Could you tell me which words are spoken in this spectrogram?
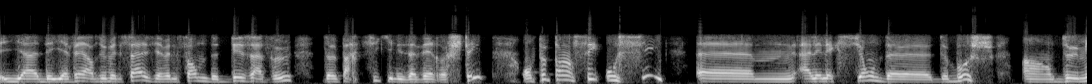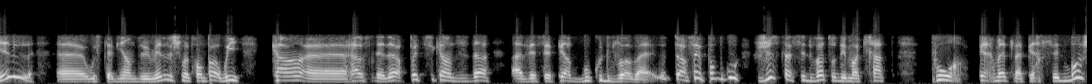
Il, y a il y avait en 2016, il y avait une forme de désaveu d'un parti qui les avait rejetés. On peut penser aussi euh, à l'élection de, Bush en 2000, euh, ou c'était bien en 2000, je me trompe pas, oui, quand euh, Ralph Nader, petit candidat, avait fait perdre beaucoup de votes, ben, en fait pas beaucoup, juste assez de votes aux démocrates pour permettre la percée de Bush.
